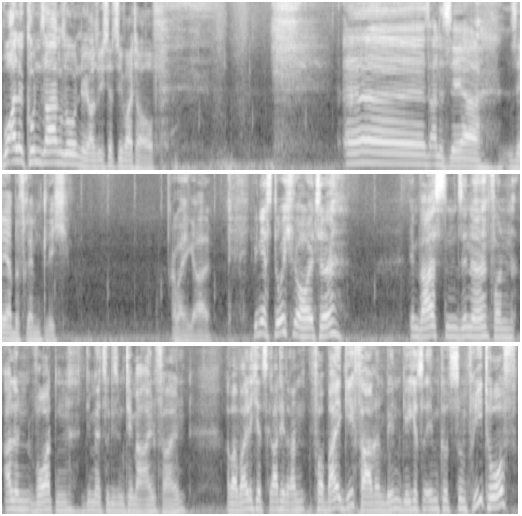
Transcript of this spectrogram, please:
wo alle Kunden sagen so, nee, also ich setze sie weiter auf. Äh, ist alles sehr, sehr befremdlich. Aber egal. Ich bin jetzt durch für heute. Im wahrsten Sinne von allen Worten, die mir zu diesem Thema einfallen. Aber weil ich jetzt gerade hier dran vorbei gefahren bin, gehe ich jetzt eben kurz zum Friedhof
